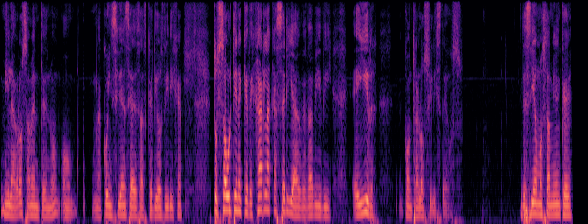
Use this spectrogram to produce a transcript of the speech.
milagrosamente, ¿no? Una coincidencia de esas que Dios dirige. Entonces Saúl tiene que dejar la cacería de David e ir contra los filisteos. Decíamos también que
